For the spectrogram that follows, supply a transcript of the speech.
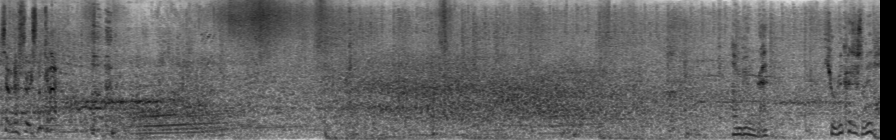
向着水城开。岸边有人，有人开着手电筒。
